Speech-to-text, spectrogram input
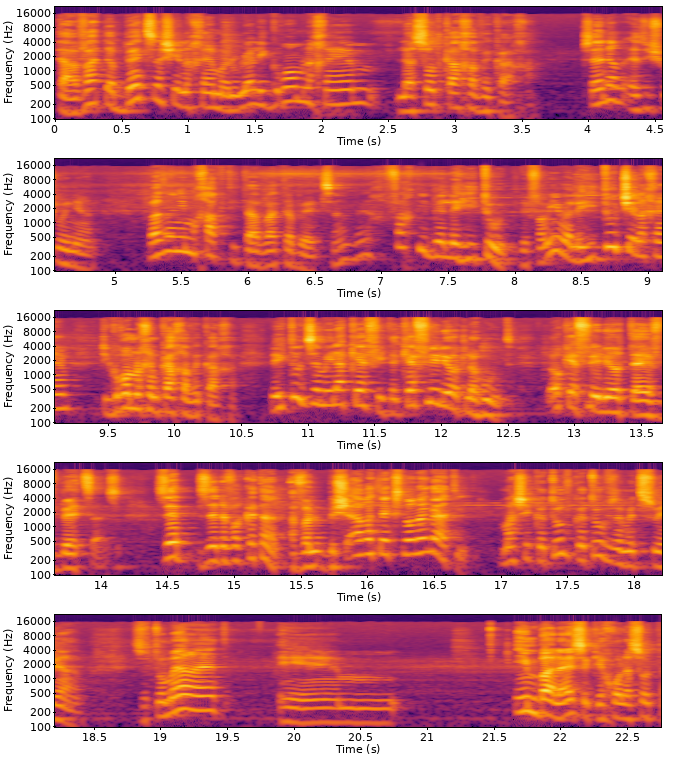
תאוות הבצע שלכם עלולה לגרום לכם לעשות ככה וככה, בסדר? איזשהו עניין. ואז אני מחקתי תאוות הבצע, והפכתי בלהיטות. לפעמים הלהיטות שלכם תגרום לכם ככה וככה. להיטות זה מילה כיפית, כיף לי להיות להוט, לא כיף לי להיות תאב בצע. זה, זה דבר קטן, אבל בשאר הטקסט לא נגעתי. מה שכתוב, כתוב, זה מצוין. זאת אומרת, אמ, אם בעל העסק יכול לעשות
